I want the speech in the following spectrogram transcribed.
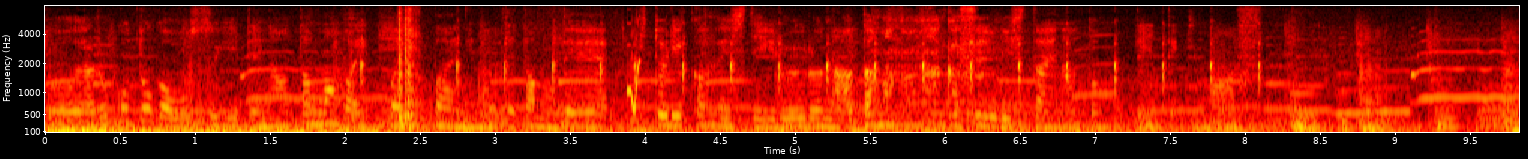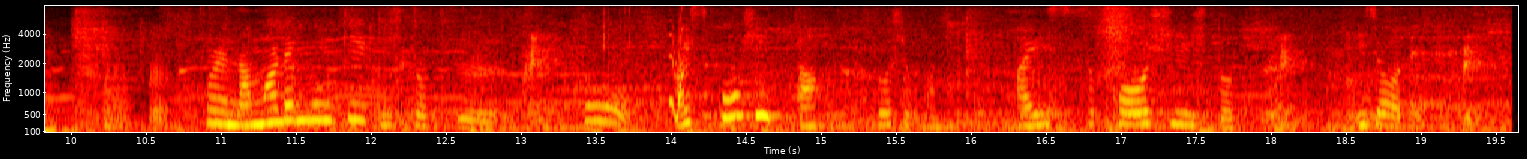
とやることが多すぎてね頭がいっぱいいっぱいになってたので一人カフェしていろいろな頭の中整理したいなと思って行ってきます。これ生レモンケーキ一つと、アイスコーヒーあどうしようかな。アイスコーヒー一つ、以上で。す、ス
